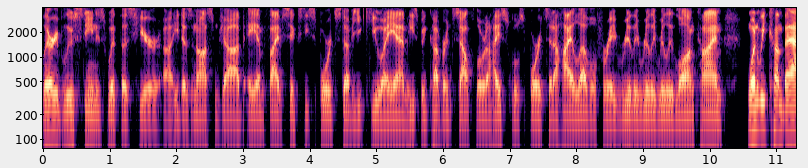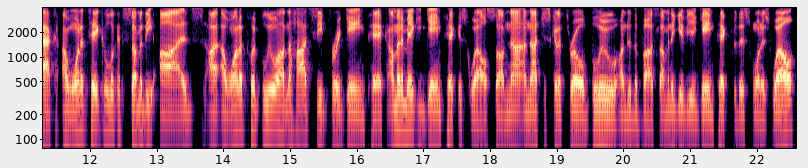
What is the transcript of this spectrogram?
Larry Bluestein is with us here. Uh, he does an awesome job. AM 560 Sports WQAM. He's been covering South Florida high school sports at a high level for a really, really, really long time. When we come back, I want to take a look at some of the odds. I, I want to put Blue on the hot seat for a game pick. I'm going to make a game pick as well, so I'm not. I'm not just going to throw Blue under the bus. I'm going to give you a game pick for this one as well.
